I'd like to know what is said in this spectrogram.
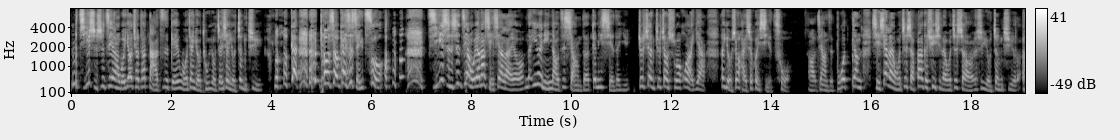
那么即使是这样，我要求他打字给我，这样有图有真相有证据，看到时候看是谁错。即使是这样，我要他写。下来哦，那因为你脑子想的跟你写的一就像就像说话一样，他有时候还是会写错啊，这样子。不过这样写下来，我至少发个讯息来，我至少是有证据了。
